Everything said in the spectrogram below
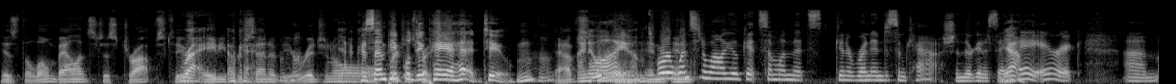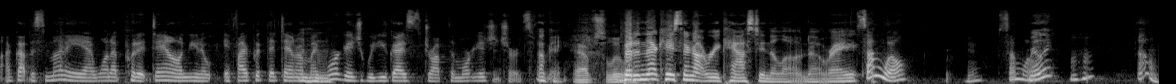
is the loan balance just drops to Right, 80% okay. of the original. because some people do price. pay ahead too. Absolutely. I know I am. And- and- or and- once in a while, you'll get someone that's going to run into some cash, and they're going to say, Yeah. "Hey, Eric, um, I've got this money. I want to put it down. You know, if I put that down on my mortgage, would you guys drop the mortgage insurance for Mm-hmm. Okay. me?" Absolutely. But in that case, they're not recasting the loan, though, right? Some will. Yeah. Some will. Really? Mm-hmm. Oh,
